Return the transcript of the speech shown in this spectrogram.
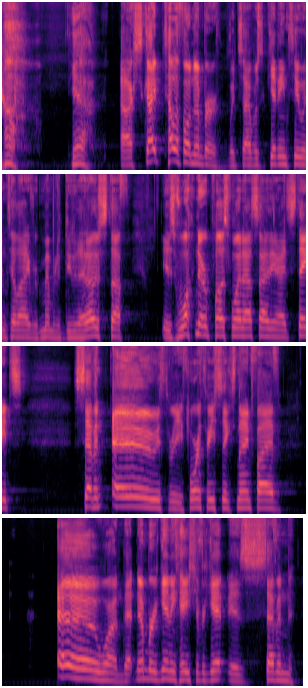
Oh, yeah. Our Skype telephone number, which I was getting to until I remembered to do that other stuff, is one or plus one outside the United States. 703 436 9501. That number again, in case you forget, is 703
